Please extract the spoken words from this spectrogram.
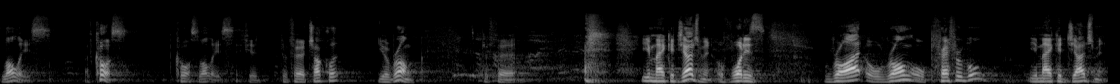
Lollies, of course. Of course, lollies. If you prefer chocolate, you're wrong. Prefer. you make a judgment of what is right or wrong or preferable. You make a judgment.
